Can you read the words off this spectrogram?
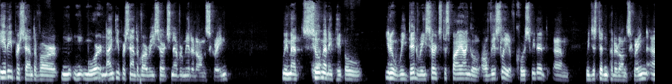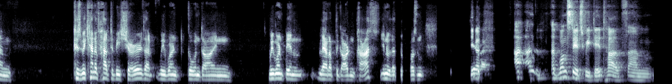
eighty percent of our more ninety percent of our research never made it on screen. We met so yeah. many people. You know, we did research the spy angle. Obviously, of course, we did. Um, we just didn't put it on screen because um, we kind of had to be sure that we weren't going down we weren't being led up the garden path. You know that there wasn't. Yeah, and at one stage we did have um,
